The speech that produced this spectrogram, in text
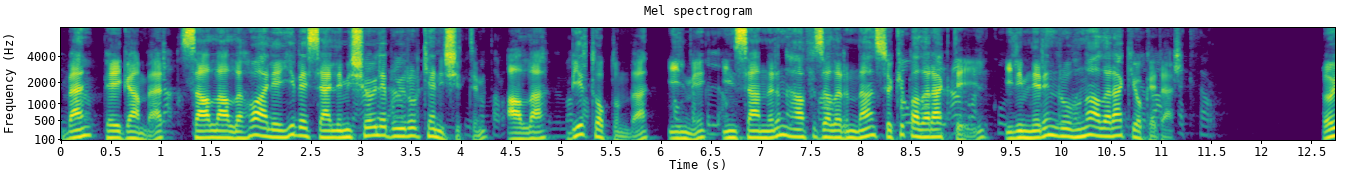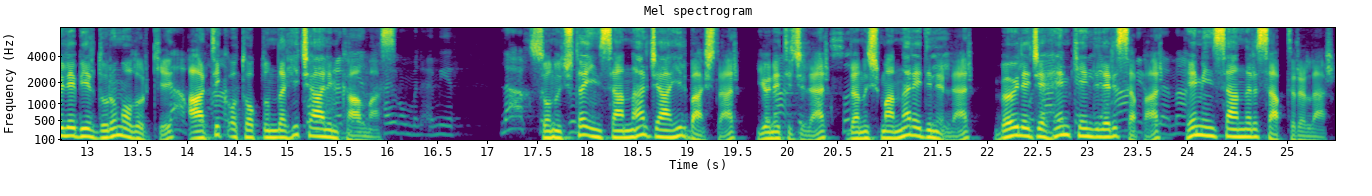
Ben, peygamber, sallallahu aleyhi ve sellemi şöyle buyururken işittim. Allah, bir toplumda, ilmi, insanların hafızalarından söküp alarak değil, ilimlerin ruhunu alarak yok eder. Öyle bir durum olur ki, artık o toplumda hiç alim kalmaz. Sonuçta insanlar cahil başlar, yöneticiler, danışmanlar edinirler, böylece hem kendileri sapar, hem insanları saptırırlar.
